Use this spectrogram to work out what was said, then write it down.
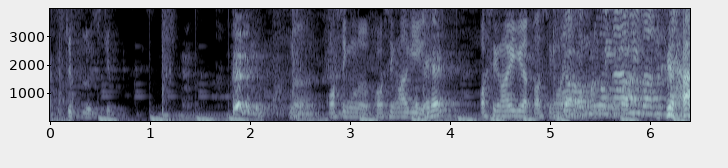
Skip dulu, skip. Nah, closing lu, closing lagi. Closing lagi ya, closing lagi. Dua kali bang. Kita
